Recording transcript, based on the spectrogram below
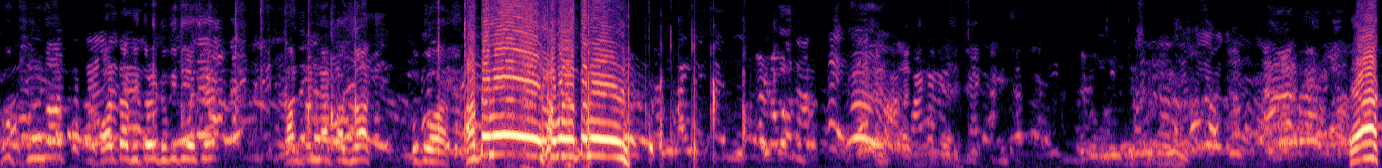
খুব সুন্দর। ঘরটা ভিতরে ঢুকে দিয়েছে। তার জন্য জগ উপহার হাতালে সবাই হাতালে এক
